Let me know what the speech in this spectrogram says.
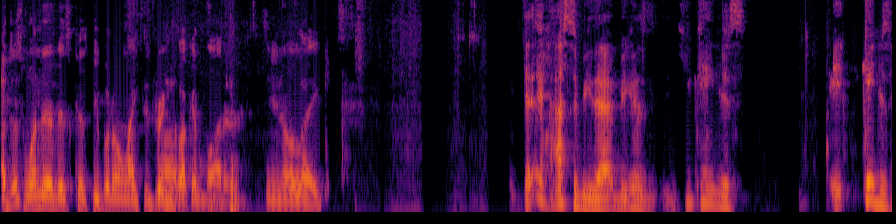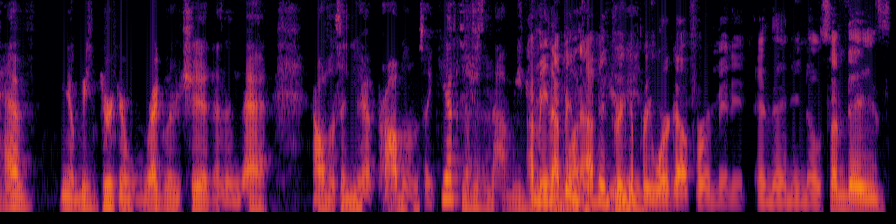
I just wonder if it's because people don't like to drink Uh, fucking water. You know, like It has to be that because you can't just it can't just have you know be drinking regular shit and then that all of a sudden you have problems. Like you have to just not be. I mean, I've been I've been drinking pre workout for a minute, and then you know some days,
